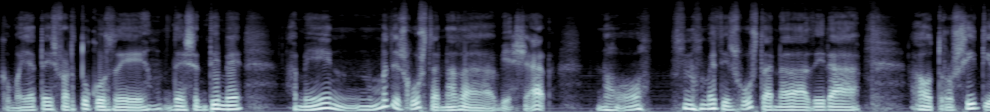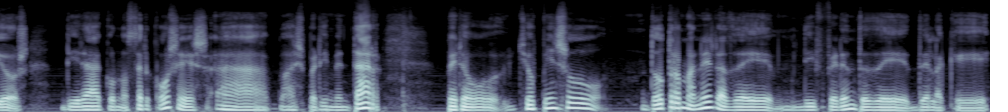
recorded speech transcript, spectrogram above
como ya tenéis fartucos de, de sentirme a mí no me disgusta nada viajar no no me disgusta nada de ir a, otros sitios de ir a conocer cosas a, experimentar. Pero yo pienso de otra manera de diferente de, de la que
